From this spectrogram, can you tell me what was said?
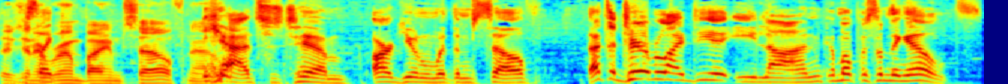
So he's He's in a room by himself now. Yeah, it's just him arguing with himself. That's a terrible idea, Elon. Come up with something else.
